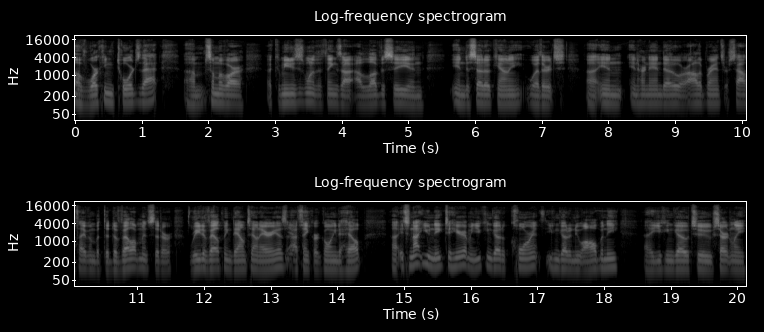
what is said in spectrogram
of working towards that. Um, some of our uh, communities is one of the things I, I love to see in in DeSoto County, whether it's uh, in in Hernando or Olive Branch or South Haven, but the developments that are redeveloping downtown areas, I think, are going to help. Uh, it's not unique to here. I mean, you can go to Corinth, you can go to New Albany, uh, you can go to certainly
